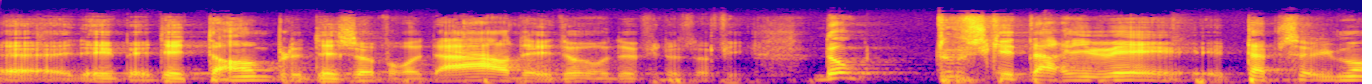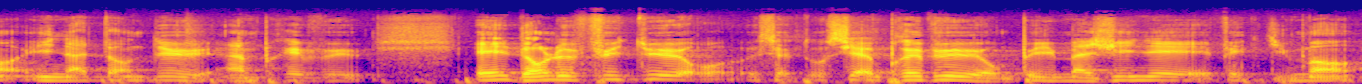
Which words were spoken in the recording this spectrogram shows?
euh, des, temples, des œuvres d'art, des œuvres de philosophie. Donc, tout ce qui est arrivé est absolument inattendu, imprévu. Et dans le futur, c'est aussi imprévu. On peut imaginer effectivement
